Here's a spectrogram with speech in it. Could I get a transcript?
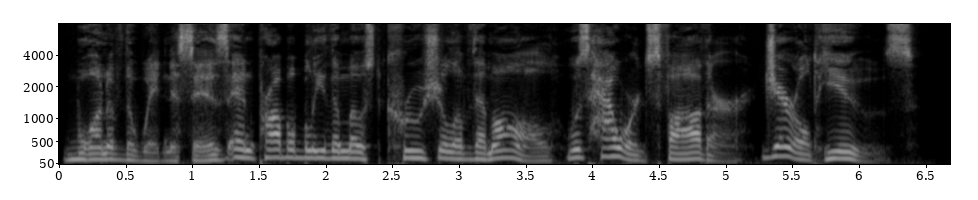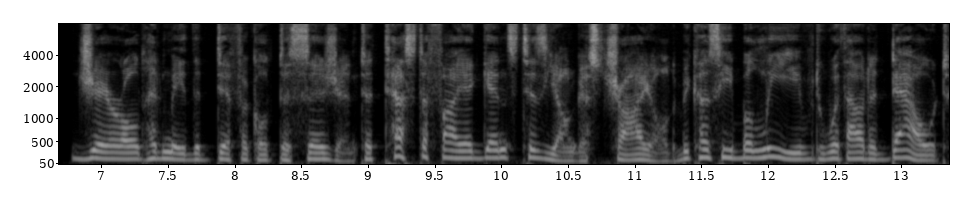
One of the witnesses, and probably the most crucial of them all, was Howard's father, Gerald Hughes. Gerald had made the difficult decision to testify against his youngest child because he believed, without a doubt,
